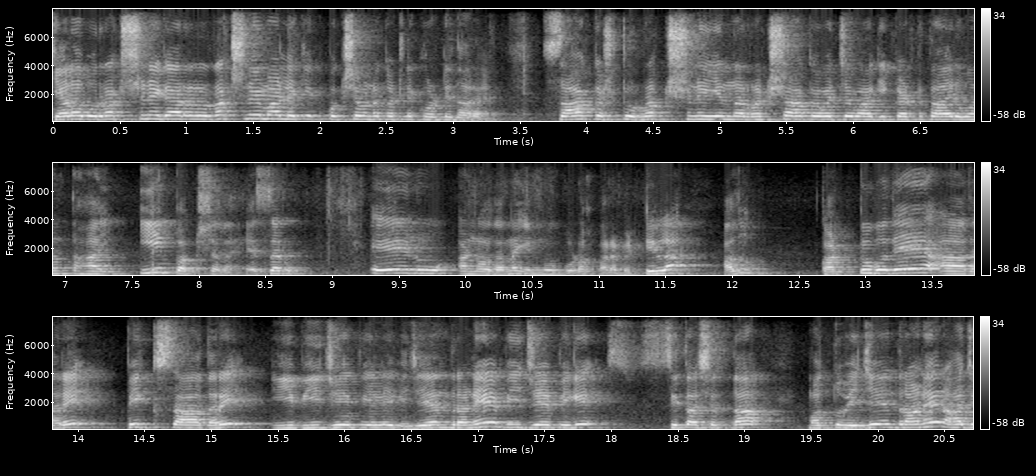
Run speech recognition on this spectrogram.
ಕೆಲವು ರಕ್ಷಣೆಗಾರರ ರಕ್ಷಣೆ ಮಾಡಲಿಕ್ಕೆ ಪಕ್ಷವನ್ನು ಕಟ್ಟಲಿಕ್ಕೆ ಹೊರಟಿದ್ದಾರೆ. ಸಾಕಷ್ಟು ರಕ್ಷಣೆಯನ್ನು ರಕ್ಷಾ ಕವಚವಾಗಿ ಕಟ್ಟುತ್ತಾ ಇರುವಂತಹ ಈ ಪಕ್ಷದ ಹೆಸರು ಏನು ಅನ್ನೋದನ್ನು ಇನ್ನೂ ಕೂಡ ಹೊರಬಿಟ್ಟಿಲ್ಲ. ಅದು ಕಟ್ಟುವುದೇ ಆದರೆ, ಫಿಕ್ಸ್ ಆದರೆ ಈ ಬಿಜೆಪಿಯಲ್ಲಿ ವಿಜಯೇಂದ್ರನೇ ಬಿಜೆಪಿಗೆ ಸಿತಸಿದ್ಧ ಮತ್ತು ವಿಜಯೇಂದ್ರನೇ ರಾಜ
